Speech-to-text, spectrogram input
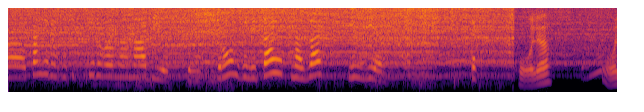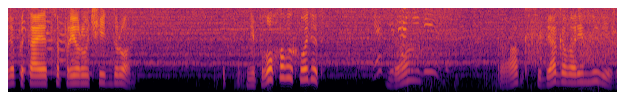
а, Камера зафиксирована на объекте. Дрон залетает назад и вверх. Оля, Оля пытается приручить дрон. Неплохо выходит. я себя Да. не вижу. Так, себя, говорим, не вижу.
